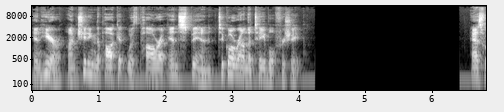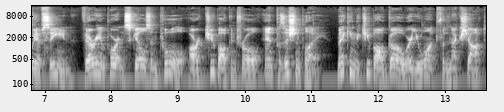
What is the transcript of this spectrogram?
And here, I'm cheating the pocket with power and spin to go around the table for shape. As we have seen, very important skills in pool are cue ball control and position play, making the cue ball go where you want for the next shot.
